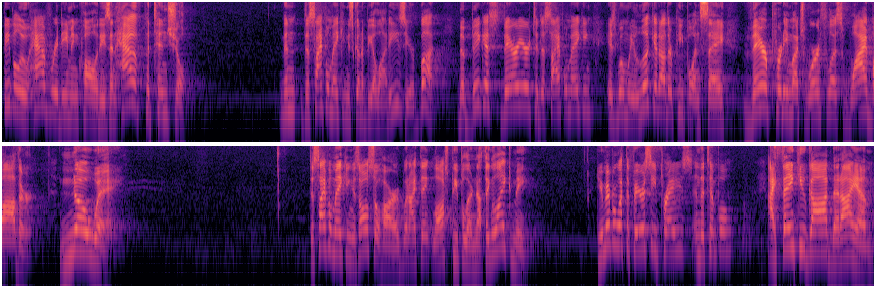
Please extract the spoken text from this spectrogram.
people who have redeeming qualities and have potential, then disciple making is going to be a lot easier. But the biggest barrier to disciple making is when we look at other people and say, they're pretty much worthless. Why bother? No way. Disciple making is also hard when I think lost people are nothing like me. Do you remember what the Pharisee prays in the temple? I thank you, God, that I am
